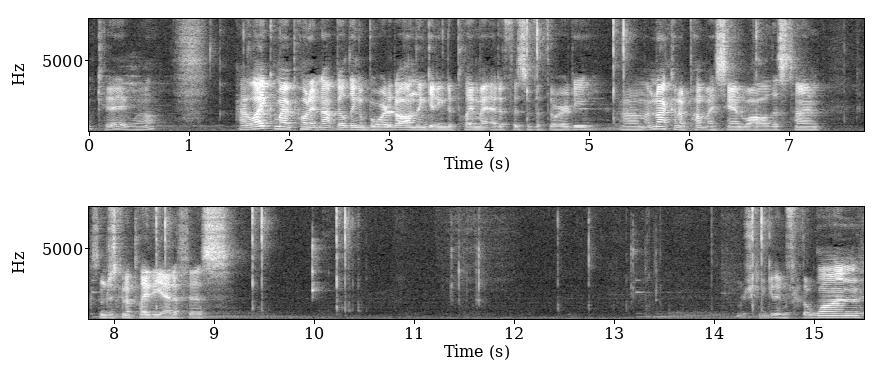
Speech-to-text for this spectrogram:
Okay, well. I like my opponent not building a board at all and then getting to play my Edifice of Authority. Um, I'm not going to pump my Sandwalla this time, because I'm just going to play the Edifice. We're just going to get in for the one.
